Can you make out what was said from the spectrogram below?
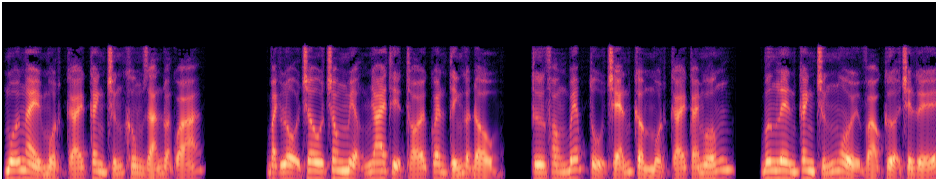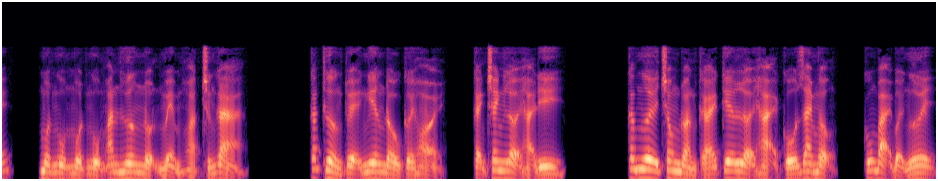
mỗi ngày một cái canh trứng không gián đoạn quá. Bạch Lộ Châu trong miệng nhai thịt thói quen tính gật đầu, từ phòng bếp tủ chén cầm một cái cái muỗng, bưng lên canh trứng ngồi vào cửa trên ghế, một ngụm một ngụm ăn hương nộn mềm hoạt trứng gà. Các thường tuệ nghiêng đầu cười hỏi, cạnh tranh lợi hại đi. Các ngươi trong đoàn cái kia lợi hại cố giai mộng, cũng bại bởi ngươi.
